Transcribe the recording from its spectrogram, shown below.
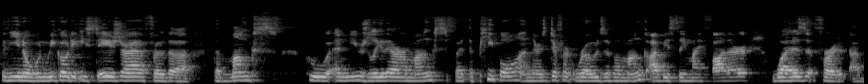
you know when we go to East Asia for the the monks who, and usually there are monks, but the people, and there's different roads of a monk. Obviously, my father was for a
